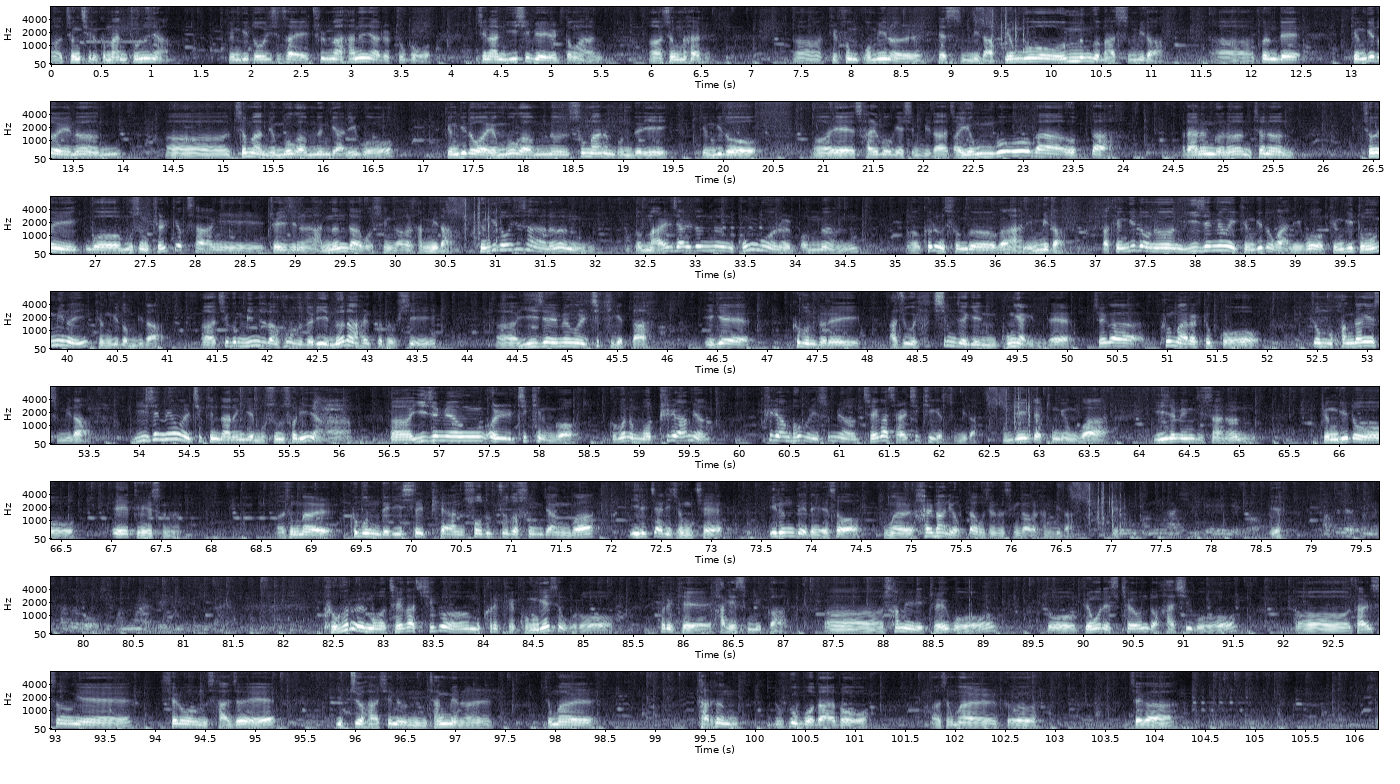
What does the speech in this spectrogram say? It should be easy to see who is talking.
Speaker 1: 어, 정치를 그만두느냐, 경기도지사에 출마하느냐를 두고 지난 20여일 동안 어, 정말 어, 깊은 고민을 했습니다. 연구 없는 거 맞습니다. 어, 그런데 경기도에는 어, 저만 연고가 없는 게 아니고 경기도와 연고가 없는 수많은 분들이 경기도에 살고 계십니다. 어, 연고가 없다라는 거는 저는 저희 뭐 무슨 결격 사항이 되지는 않는다고 생각을 합니다. 경기도지사는 말 잘 듣는 공무원을 뽑는 어, 그런 선거가 아닙니다. 아, 경기도는 이재명의 경기도가 아니고 경기도민의 경기도입니다. 아, 지금 민주당 후보들이 너나 할 것 없이 어, 이재명을 지키겠다. 이게 그분들의 아주 핵심적인 공약인데 제가 그 말을 듣고 좀 황당했습니다. 이재명을 지킨다는 게 무슨 소리냐. 어, 이재명을 지키는 거, 그거는 뭐 필요하면, 필요한 부분이 있으면 제가 잘 지키겠습니다. 문재인 대통령과 이재명 지사는 경기도에 대해서는 어, 정말 그분들이 실패한 소득주도 성장과 일자리 정책 이런 데 대해서 정말 할 말이 없다고 저는 생각을 합니다. 예.
Speaker 2: 지금 방문하실 계획에서
Speaker 1: 예.
Speaker 2: 박전 대통령 사저도 없이 방문할 계획이 있으신가요?
Speaker 1: 그거를 뭐 제가 지금 그렇게 공개적으로 그렇게 하겠습니까? 어, 사면이 되고 또 병원에서 퇴원도 하시고 어, 달성의 새로운 사저에 입주하시는 장면을 정말 다른 누구보다도 어, 정말 그 제가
